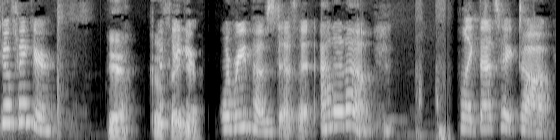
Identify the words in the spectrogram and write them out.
Go figure. Yeah, go Go figure. A repost does it. I don't know. Like that TikTok,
